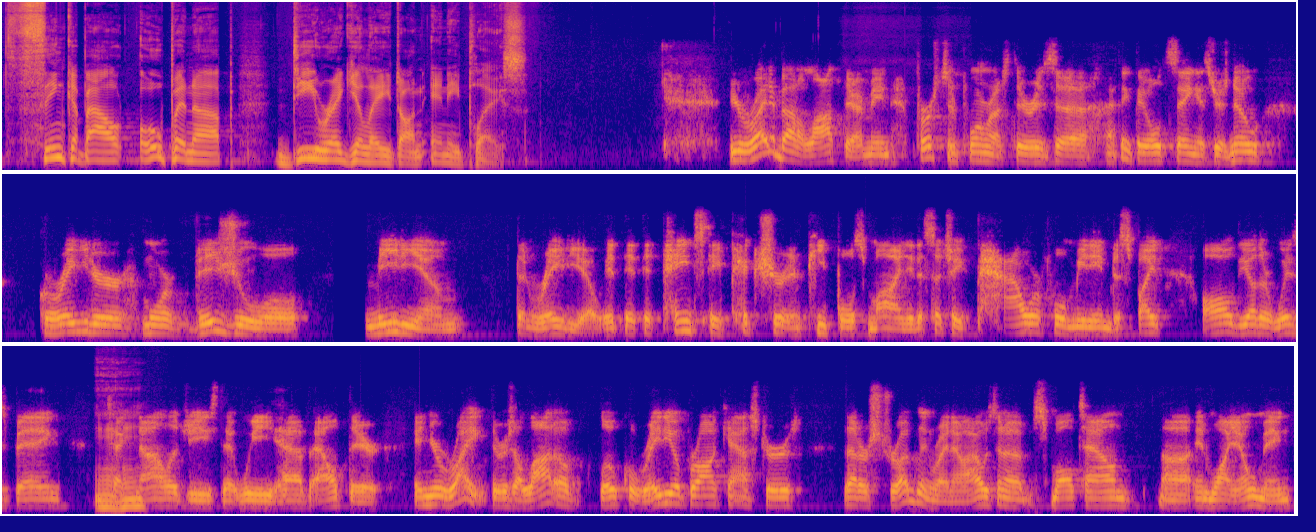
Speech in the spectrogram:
think about, open up, deregulate on any place? You're right about a lot there. I mean, first and foremost, there is a, I think the old saying is there's no greater, more visual medium than radio. It, it, it, paints a picture in people's mind. It is such a powerful medium, despite all the other whiz bang mm-hmm. technologies that we have out there. And you're right, there's a lot of local radio broadcasters that are struggling right now. I was in a small town uh, in Wyoming,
